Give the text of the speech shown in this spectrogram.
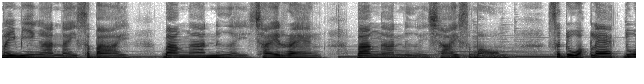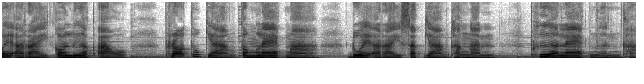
ไม่มีงานไหนสบาย บางงานเหนื่อยใช้แรง บางงานเหนื่อยใช้สมอง สะดวกแลกด้วยอะไรก็เลือกเอา เพราะทุกอย่างต้องแลกมา ด้วยอะไรสักอย่างทั้งนั้น เพื่อแลกเงินค่ะ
